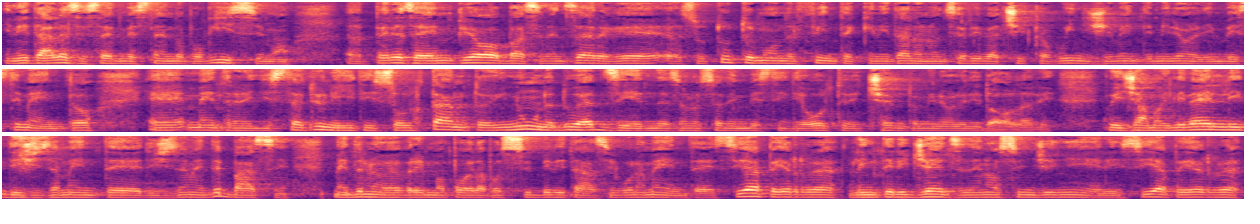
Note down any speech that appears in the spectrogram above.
In Italia si sta investendo pochissimo, eh, per esempio basta pensare che eh, su tutto il mondo del fintech in Italia non si arriva a circa 15-20 milioni di investimento, eh, mentre negli Stati Uniti soltanto in una o due aziende sono stati investiti oltre 100 milioni di dollari, quindi diciamo i livelli decisamente, decisamente bassi, mentre noi avremmo poi la possibilità sicuramente sia per l'intelligenza dei nostri ingegneri, sia per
